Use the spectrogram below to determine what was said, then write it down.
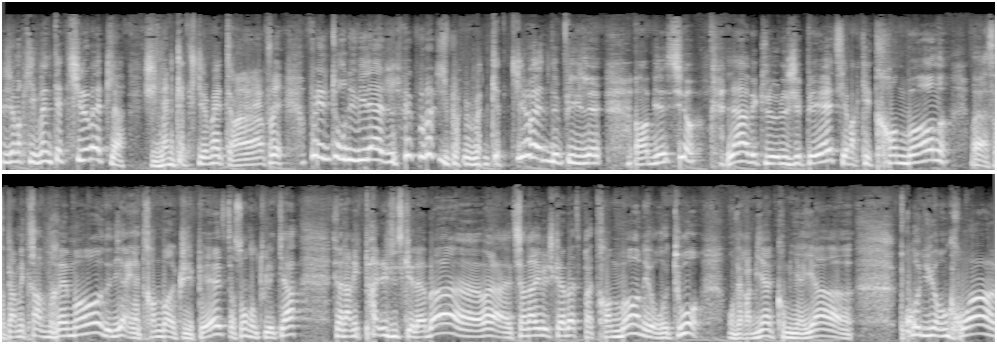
j'ai marqué 24 km là. J'ai 24 km. On fait, on fait le tour du village. J'ai pas fait 24 km depuis que l'ai. Alors, bien sûr, là, avec le, GPS, il y a marqué 30 bornes. Voilà, ça permettra vraiment de dire il y a 30 bornes avec le GPS. De toute façon, dans tous les cas, si on n'arrive pas à aller jusque là-bas, euh, voilà, si on arrive jusque là-bas, c'est pas 30 bornes. Et au retour, on verra bien combien il y a euh, produit en croix.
